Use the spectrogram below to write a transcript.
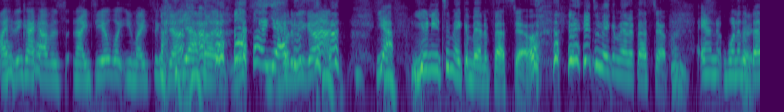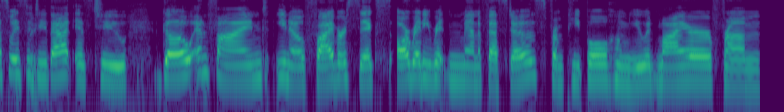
I think I have an idea what you might suggest, yeah. but yes. what have you got? yeah, you need to make a manifesto. you need to make a manifesto. And one of the right. best ways to do that is to go and find, you know, five or six already written manifestos from people whom you admire, from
